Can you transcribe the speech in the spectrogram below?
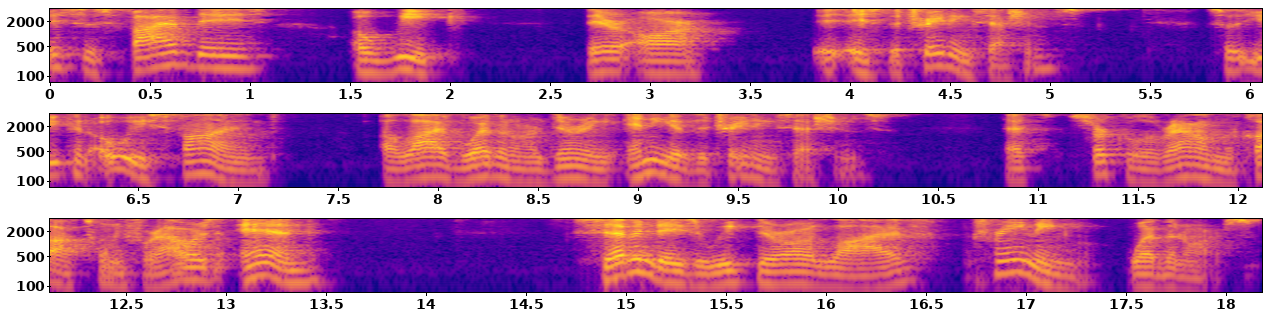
This is five days a week. There are is the trading sessions, so you can always find a live webinar during any of the trading sessions that circle around the clock 24 hours and seven days a week there are live training webinars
